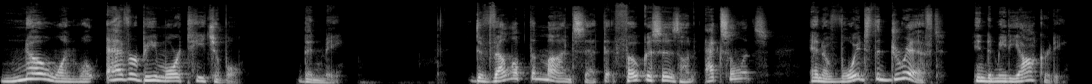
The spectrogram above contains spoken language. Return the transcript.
No one will ever be more teachable than me. Develop the mindset that focuses on excellence and avoids the drift into mediocrity.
